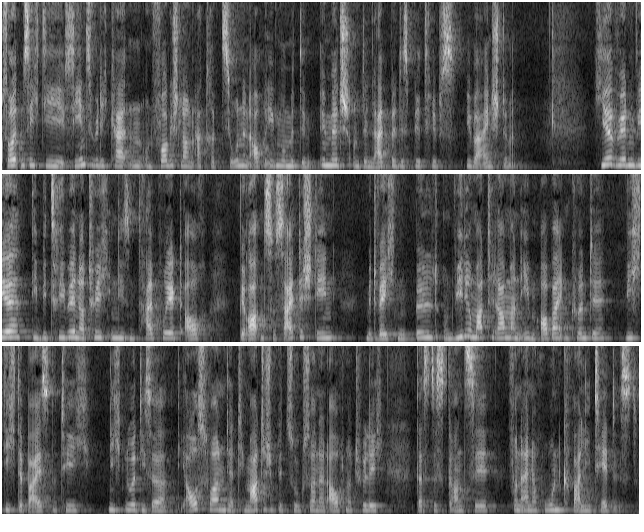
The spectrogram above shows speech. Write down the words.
sollten sich die Sehenswürdigkeiten und vorgeschlagenen Attraktionen auch irgendwo mit dem Image und dem Leitbild des Betriebs übereinstimmen. Hier würden wir die Betriebe natürlich in diesem Teilprojekt auch beratend zur Seite stehen, mit welchem Bild- und Videomaterial man eben arbeiten könnte. Wichtig dabei ist natürlich nicht nur dieser, die Auswahl und der thematische Bezug, sondern auch natürlich dass das Ganze von einer hohen Qualität ist.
